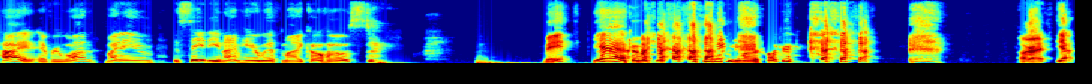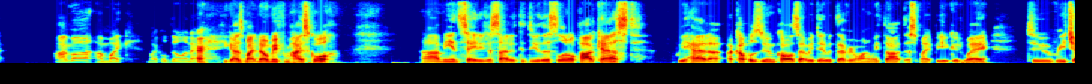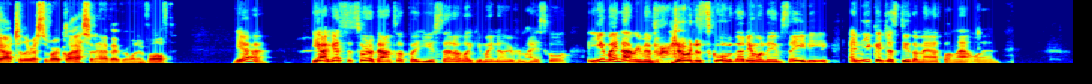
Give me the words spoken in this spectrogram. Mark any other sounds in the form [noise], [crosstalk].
Hi, everyone. My name is Sadie, and I'm here with my co-host. Me? Yeah, what's your name, you motherfucker? [laughs] All right. Yeah. I'm uh I'm Mike Michael Dillanaire. You guys might know me from high school. Uh, me and Sadie decided to do this little podcast. We had a, a couple Zoom calls that we did with everyone, and we thought this might be a good way to reach out to the rest of our class and have everyone involved. Yeah, yeah. I guess it's sort of bounce off what you said of like you might know me from high school. You might not remember [laughs] going to school with anyone named Sadie, and you can just do the math on that one.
